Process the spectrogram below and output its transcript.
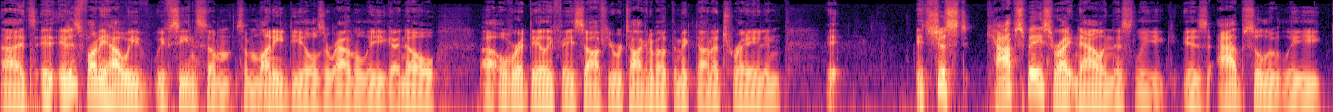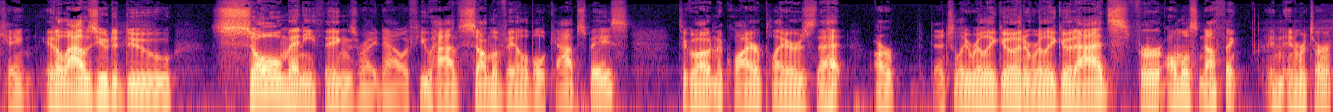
Uh, it's it, it is funny how we've we've seen some some money deals around the league. I know uh, over at Daily Faceoff you were talking about the McDonagh trade, and it it's just cap space right now in this league is absolutely king. It allows you to do so many things right now if you have some available cap space to go out and acquire players that are potentially really good and really good ads for almost nothing in, in return.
